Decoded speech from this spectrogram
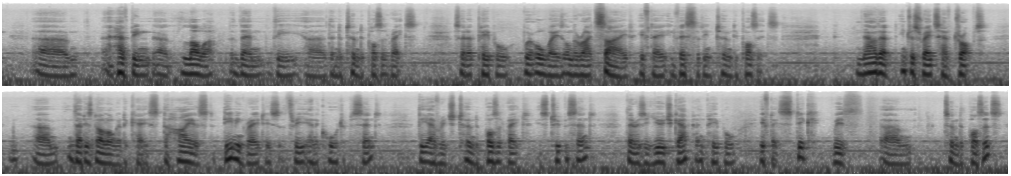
um, have been uh, lower than the uh, than the term deposit rates, so that people were always on the right side if they invested in term deposits. Now that interest rates have dropped, um, that is no longer the case. The highest deeming rate is three and a quarter percent. The average term deposit rate is two percent. There is a huge gap, and people, if they stick with um, term deposits,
